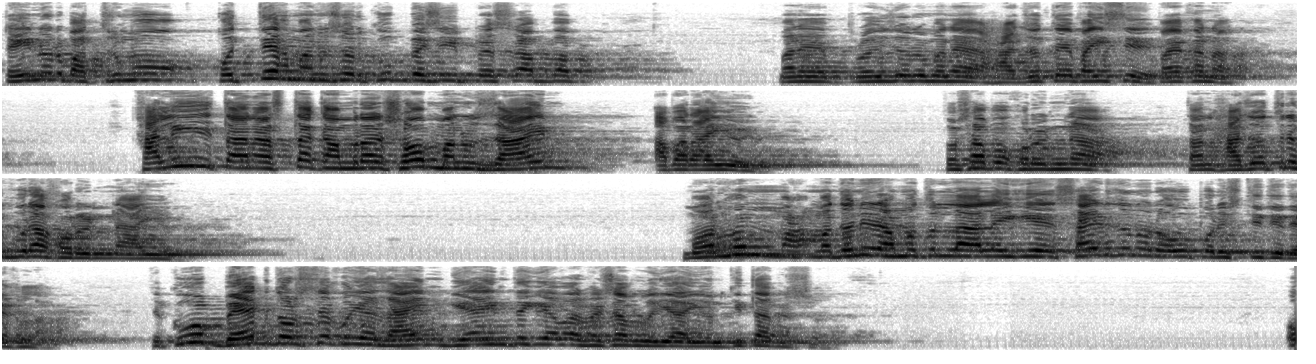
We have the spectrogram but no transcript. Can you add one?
ট্রেইনের বাথরুমও প্রত্যেক মানুষের খুব বেশি প্রেসরাব বা মানে প্রয়োজন মানে হাজতে পাইছে, পায়খানা। খালি তার রাস্তা কামরার সব মানুষ যায় আবার আই হইল প্রসাবও করেন না তার হাজতরে পুরা করেন না আই মরহুম মদনী রহমতুল্লাহ আলহিয়ে ষাট জনের ও পরিস্থিতি দেখলাম। যে খুব ব্যাগ দর্শে কইয়া যায় গিয়া ইন থেকে আবার হিসাব লইয়া আইন কিতাব ও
